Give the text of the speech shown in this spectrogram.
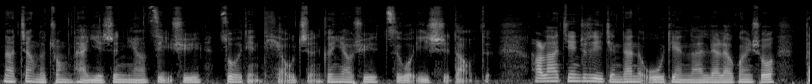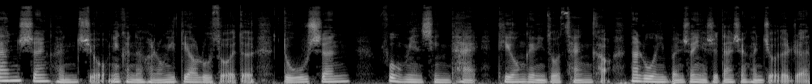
那这样的状态也是你要自己去做一点调整，更要去自我意识到的。好啦，今天就是以简单的五点来聊聊关于说单身很久，你可能很容易掉入所谓的独身。负面心态提供给你做参考。那如果你本身也是单身很久的人，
